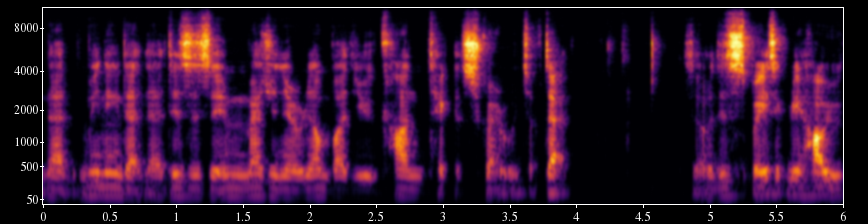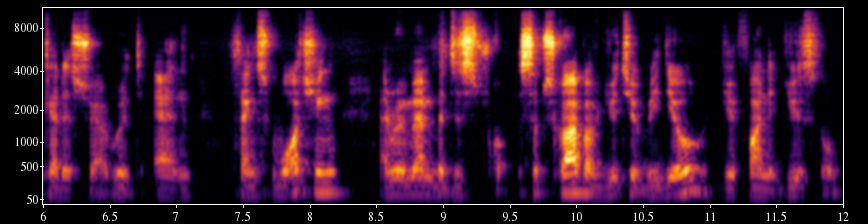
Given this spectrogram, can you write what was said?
That meaning that, that this is an imaginary number you can't take the square root of that. So this is basically how you get a square root and thanks for watching and remember to subscribe our youtube video if you find it useful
